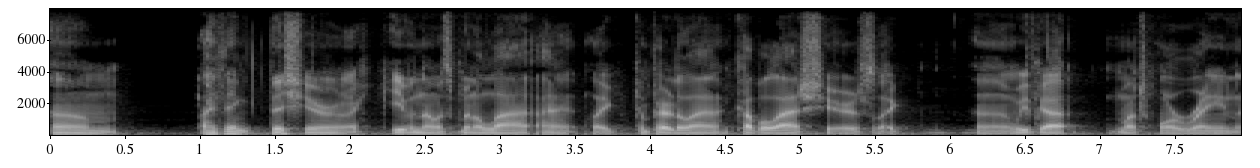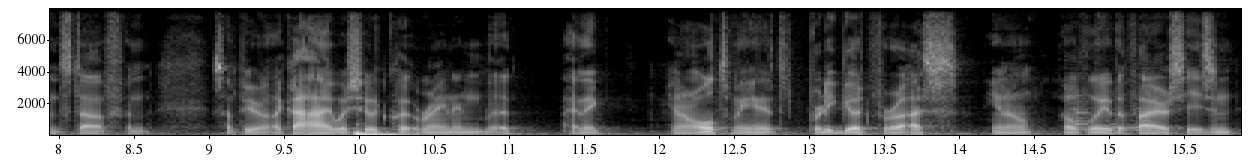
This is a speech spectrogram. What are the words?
Um, I think this year, like even though it's been a lot, I, like compared to a couple last years, like uh, we've got much more rain and stuff, and some people are like, ah, I wish it would quit raining, but I think you know ultimately it's pretty good for us. You know, hopefully the fire season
